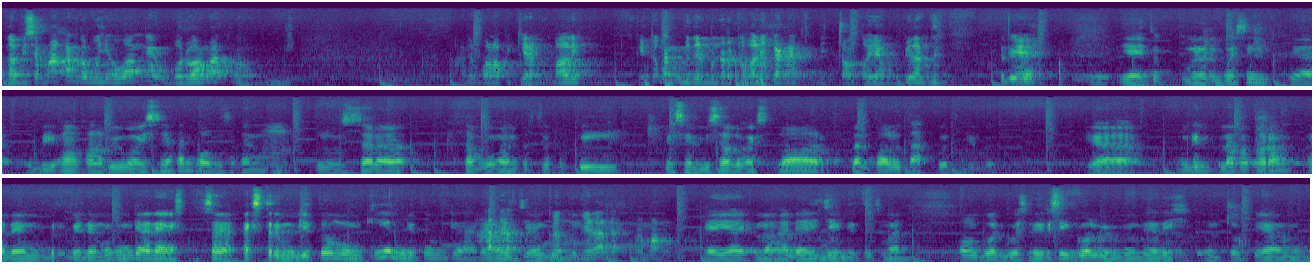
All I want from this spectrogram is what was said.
nggak bisa makan gak punya uang ya bodo amat. Oh. ada pola pikir yang balik itu kan bener-bener kebalikannya di contoh yang lu bilang Tapi Iya. kok- ya itu menurut gue sih ya lebih angka lebih wise nya kan kalau misalkan Hmm. lu secara tabungan tercukupi, passion bisa lu explore tanpa lu takut gitu. Ya mungkin pendapat orang ada yang berbeda mungkin mungkin ada yang ekstrim gitu mungkin gitu mungkin ada, ada aja bukan gitu. mungkin ada memang Eh, ya, emang ada aja gitu cuman kalau buat gue sendiri sih gue lebih memilih untuk yang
